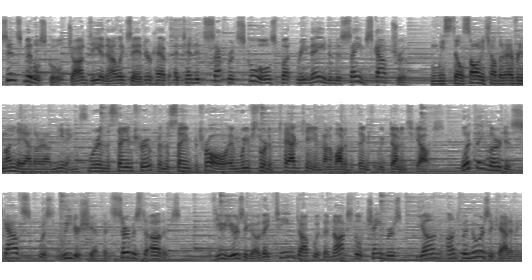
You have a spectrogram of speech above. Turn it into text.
Since middle school, John D. and Alexander have attended separate schools but remained in the same scout troop. We still saw each other every Monday at our uh, meetings. We're in the same troop and the same patrol, and we've sort of tag teamed on a lot of the things that we've done in Scouts. What they learned in Scouts was leadership and service to others. A few years ago, they teamed up with the Knoxville Chambers Young Entrepreneurs Academy.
